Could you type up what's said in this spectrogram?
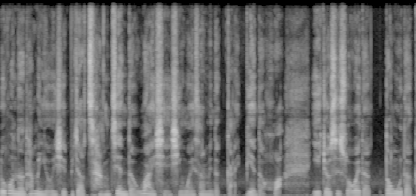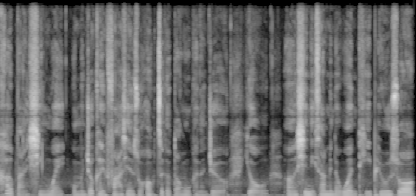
如果呢他们有一些比较常见的外显行为上面的改变的话，也就是所谓的动物的刻板行为，我们就可以发现。说哦，这个动物可能就有有呃心理上面的问题，比如说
